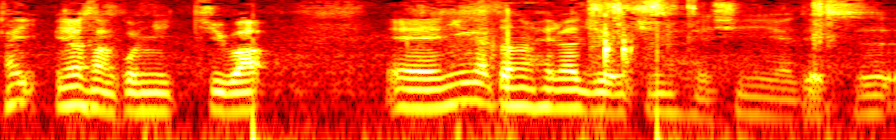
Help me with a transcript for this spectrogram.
はい、皆さんこんにちは。えー、新潟のヘラジオ一戸深夜です。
